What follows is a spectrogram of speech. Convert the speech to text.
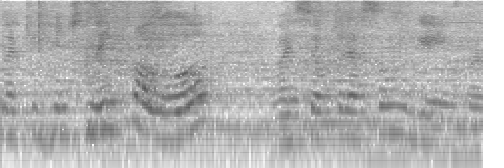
né, que a gente nem falou, vai ser Operação Gamer.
